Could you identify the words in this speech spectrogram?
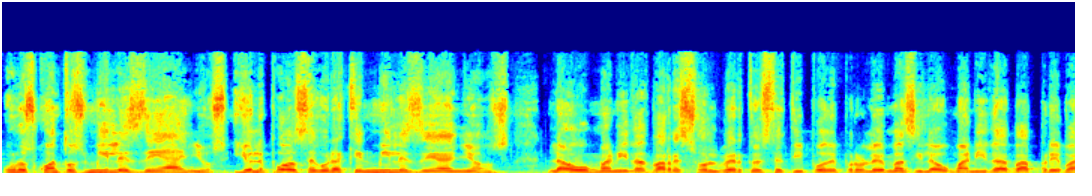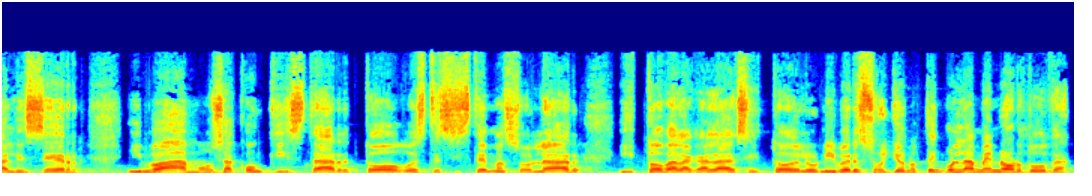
unos cuantos miles de años. Yo le puedo asegurar que en miles de años la humanidad va a resolver todo este tipo de problemas y la humanidad va a prevalecer y vamos a conquistar todo este sistema solar y toda la galaxia y todo el universo. Yo no tengo la menor duda.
